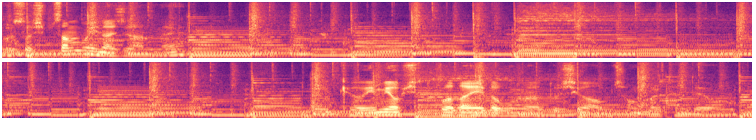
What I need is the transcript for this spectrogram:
벌써 13분이나 지났네 의미 없이 돌아다니다 보면 또 시간 엄청 걸 텐데요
